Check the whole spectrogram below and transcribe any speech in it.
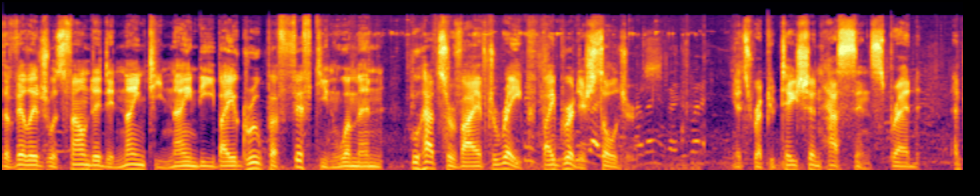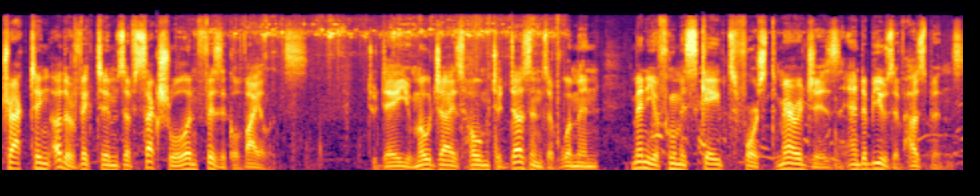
The village was founded in 1990 by a group of 15 women who had survived rape by British soldiers. Its reputation has since spread, attracting other victims of sexual and physical violence. Today, Umoja is home to dozens of women, many of whom escaped forced marriages and abusive husbands.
